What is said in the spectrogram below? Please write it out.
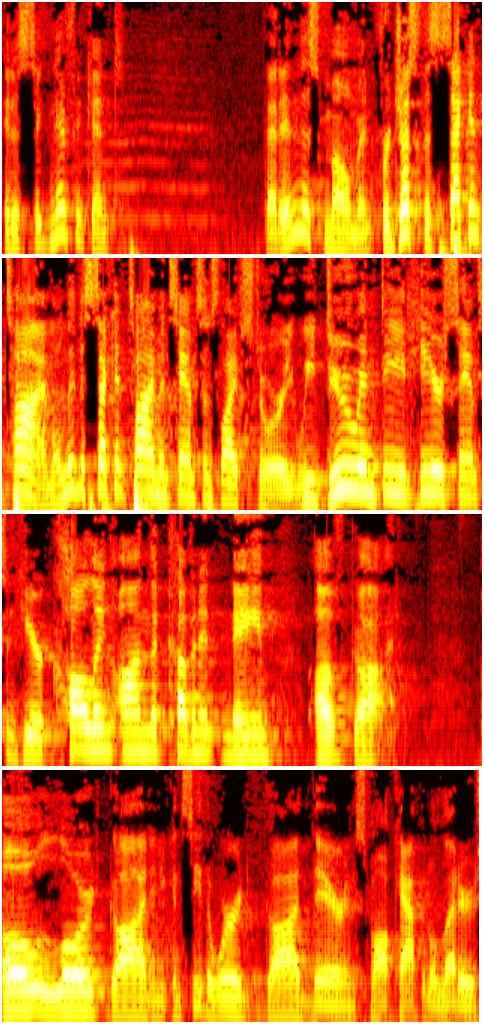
It is significant that in this moment, for just the second time, only the second time in Samson's life story, we do indeed hear Samson here calling on the covenant name of God. O Lord God. And you can see the word God there in small capital letters.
